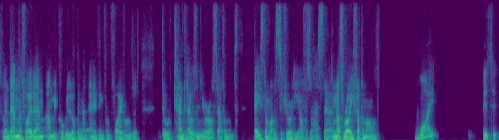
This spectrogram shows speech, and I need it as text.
to indemnify them. And we could be looking at anything from 500 to 10,000 euro settlement based on what a security officer has said. And that's rife at the moment. Why is it?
